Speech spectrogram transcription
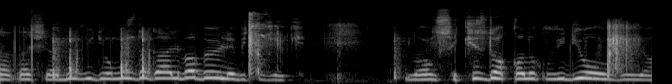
arkadaşlar bu videomuz da galiba böyle bitecek. Lan 8 dakikalık video oldu ya.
